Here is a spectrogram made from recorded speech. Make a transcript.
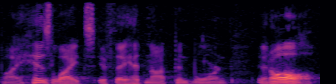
by his lights if they had not been born at all.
